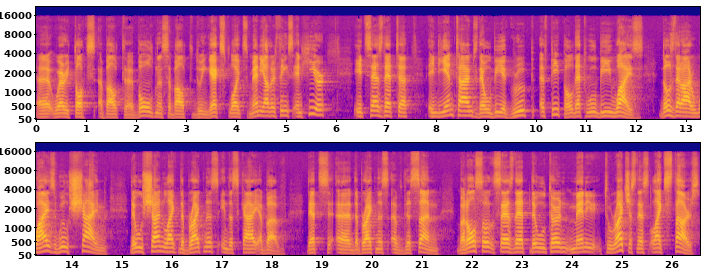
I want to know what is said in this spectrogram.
uh, where it talks about uh, boldness, about doing exploits, many other things. And here it says that uh, in the end times there will be a group of people that will be wise. Those that are wise will shine. They will shine like the brightness in the sky above. That's uh, the brightness of the sun. But also says that they will turn many to righteousness like stars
